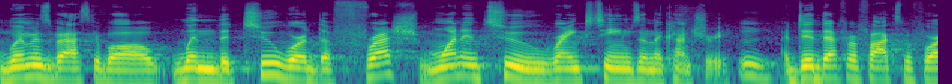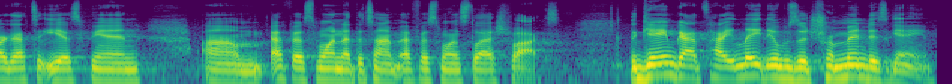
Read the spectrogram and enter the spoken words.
women's basketball when the two were the fresh one and two ranked teams in the country. I did that for Fox before I got to ESPN, um, FS1 at the time, FS1 slash Fox. The game got tight late. It was a tremendous game.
